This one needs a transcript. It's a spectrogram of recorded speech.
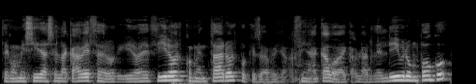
Tengo mis ideas en la cabeza de lo que quiero deciros, comentaros, porque al fin y al cabo hay que hablar del libro un poco.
